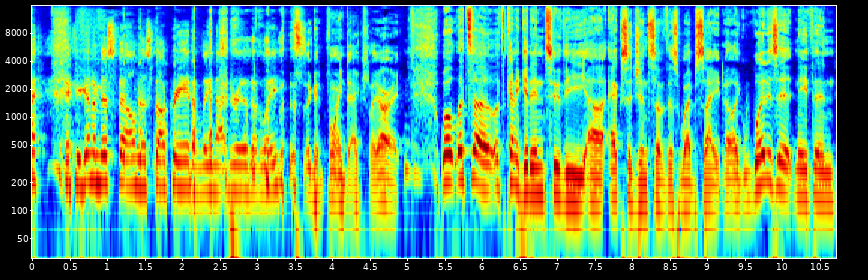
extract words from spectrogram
if you're going to misspell, misspell creatively, not derivatively. this is a good point, actually. All right. Well, let's uh, let's kind of get into the uh, exigence of this website. Uh, like, what is it, Nathan,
